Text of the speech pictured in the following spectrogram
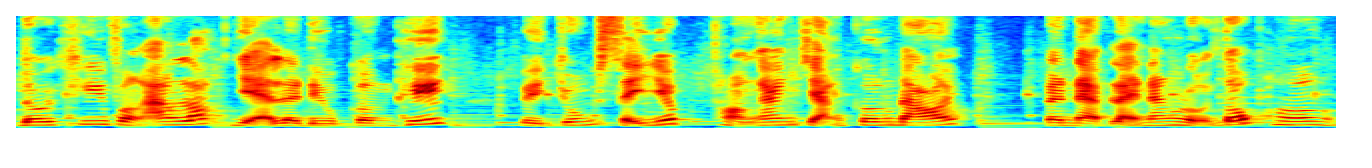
đôi khi phần ăn lót dạ là điều cần thiết vì chúng sẽ giúp họ ngăn chặn cơn đói và nạp lại năng lượng tốt hơn.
